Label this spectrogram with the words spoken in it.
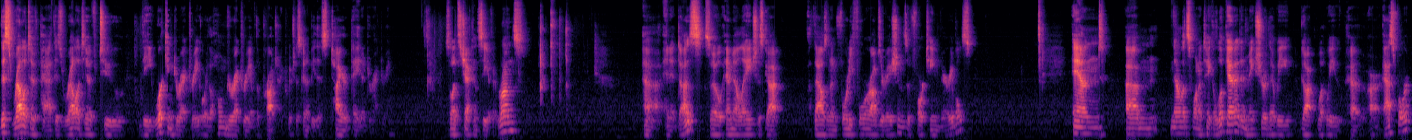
This relative path is relative to the working directory or the home directory of the project, which is going to be this tired data directory. So let's check and see if it runs. Uh, and it does. So MLH has got 1,044 observations of 14 variables. And um, now let's want to take a look at it and make sure that we got what we uh, are asked for.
